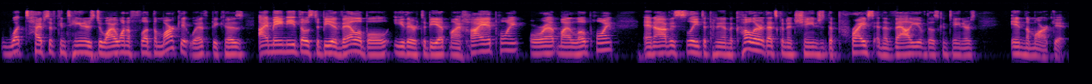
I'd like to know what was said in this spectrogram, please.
what types of containers do I want to flood the market with because I may need those to be available either to be at my high point or at my low point. and obviously depending on the color that's going to change the price and the value of those containers in the market.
